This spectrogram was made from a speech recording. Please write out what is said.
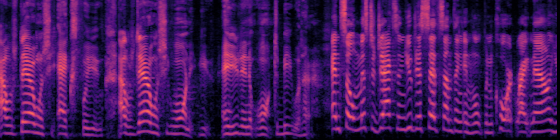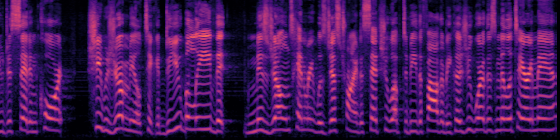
I was there when she asked for you. I was there when she wanted you, and you didn't want to be with her. And so, Mr. Jackson, you just said something in open court right now. You just said in court she was your meal ticket. Do you believe that Ms. Jones Henry was just trying to set you up to be the father because you were this military man?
